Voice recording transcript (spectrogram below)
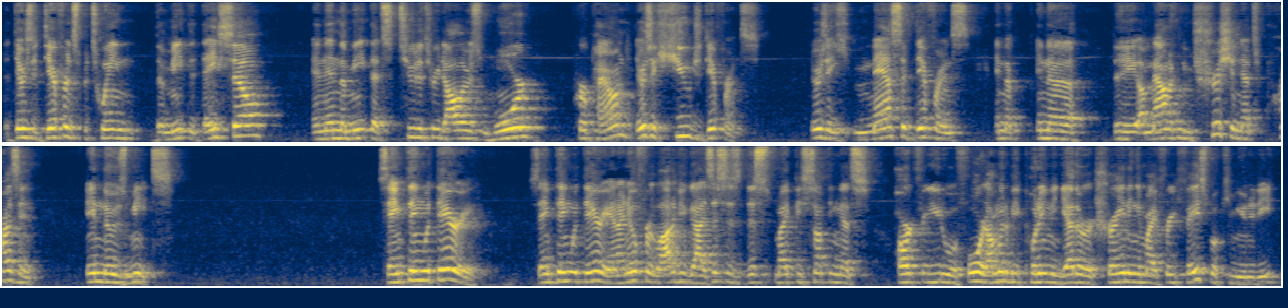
that there's a difference between the meat that they sell and then the meat that's two to three dollars more per pound. There's a huge difference. There's a massive difference in the in the the amount of nutrition that's present in those meats. Same thing with dairy. Same thing with dairy. And I know for a lot of you guys, this is this might be something that's hard for you to afford, I'm going to be putting together a training in my free Facebook community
